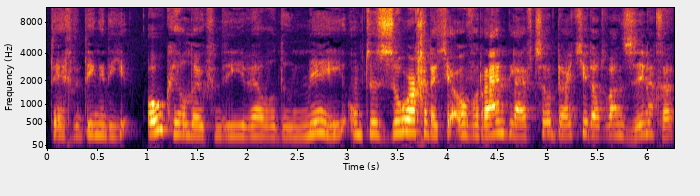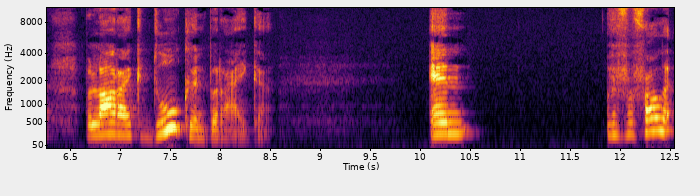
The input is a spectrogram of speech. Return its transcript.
tegen de dingen die je ook heel leuk vindt, die je wel wil doen, nee. Om te zorgen dat je overeind blijft, zodat je dat waanzinnige, belangrijke doel kunt bereiken. En we vervallen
